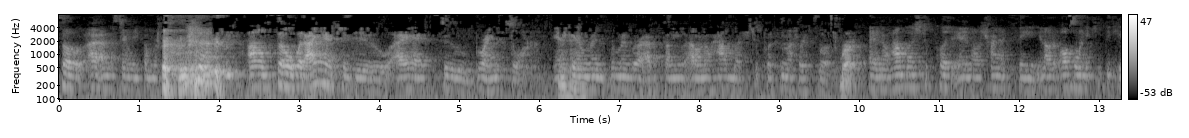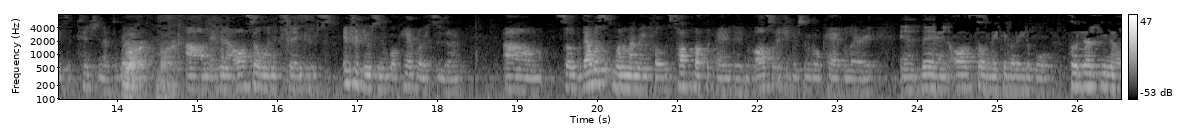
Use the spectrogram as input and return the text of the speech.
So I understand where you're coming from. um, so what I had to do, I had to brainstorm. And again, rem- remember, I was telling you, I don't know how much to put in my first book. Right. I didn't know how much to put in. I was trying to think, and I also wanted to keep the kids' attention as well. Right, right. Um, and then I also wanted to introduce, introduce new vocabulary to them. Um, so that was one of my main focus. Talk about the pandemic, also introducing vocabulary, and then also make it relatable. So just you know,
